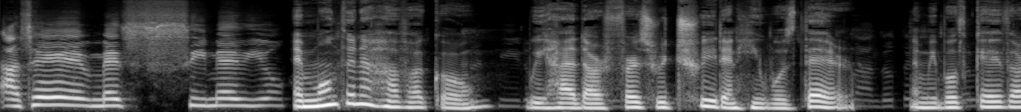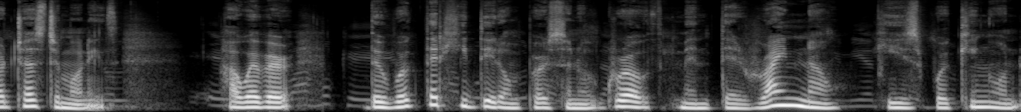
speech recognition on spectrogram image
Hace mes y medio, A month and a half ago, we had our first retreat and he was there, and we both gave our testimonies. However, the work that he did on personal growth meant that right now he is working on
